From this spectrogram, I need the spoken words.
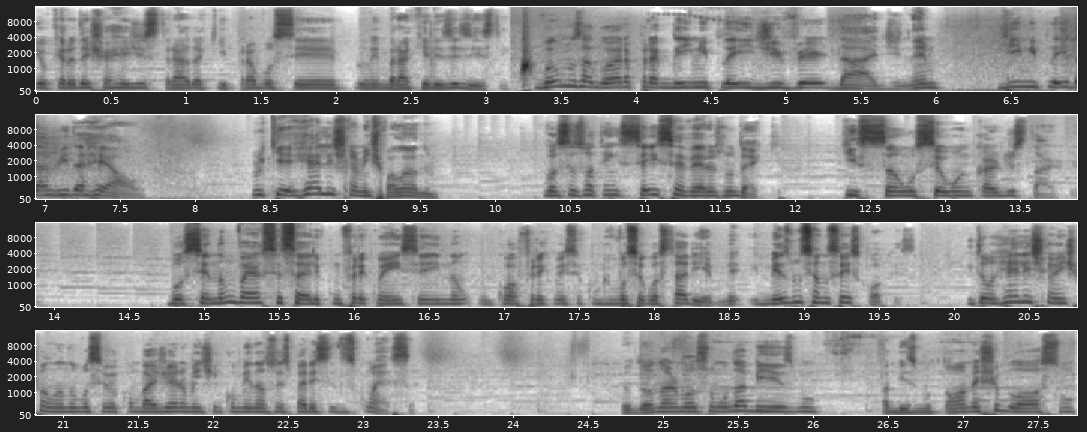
e eu quero deixar registrado aqui para você lembrar que eles existem. Vamos agora para gameplay de verdade, né? Gameplay da vida real. Porque realisticamente falando, você só tem seis severos no deck, que são o seu One Card Starter. Você não vai acessar ele com frequência e não com a frequência com que você gostaria, mesmo sendo seis cópias. Então, realisticamente falando, você vai combar geralmente em combinações parecidas com essa. Eu dou normal summon do abismo, o abismo toma Ash Blossom,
